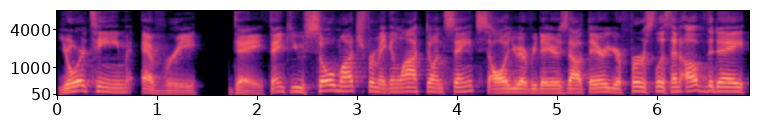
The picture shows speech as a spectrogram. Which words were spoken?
your team every day. Thank you so much for making Locked On Saints, all you everydayers out there, your first listen of the day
